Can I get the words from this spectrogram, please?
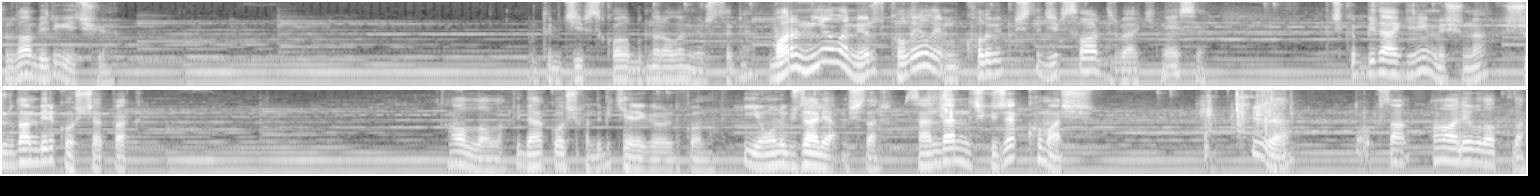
Şuradan biri geçiyor. Burada bir cips, kola bunları alamıyoruz tabi. Varı niye alamıyoruz? Kolayı alayım. Kola bitmişti. Cips vardır belki. Neyse. Çıkıp bir daha gireyim mi şuna? Şuradan biri koşacak bak. Allah Allah. Bir daha koşmadı. Bir kere gördük onu. İyi onu güzel yapmışlar. Senden ne çıkacak? Kumaş. Güzel. 90. Aa level atla.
